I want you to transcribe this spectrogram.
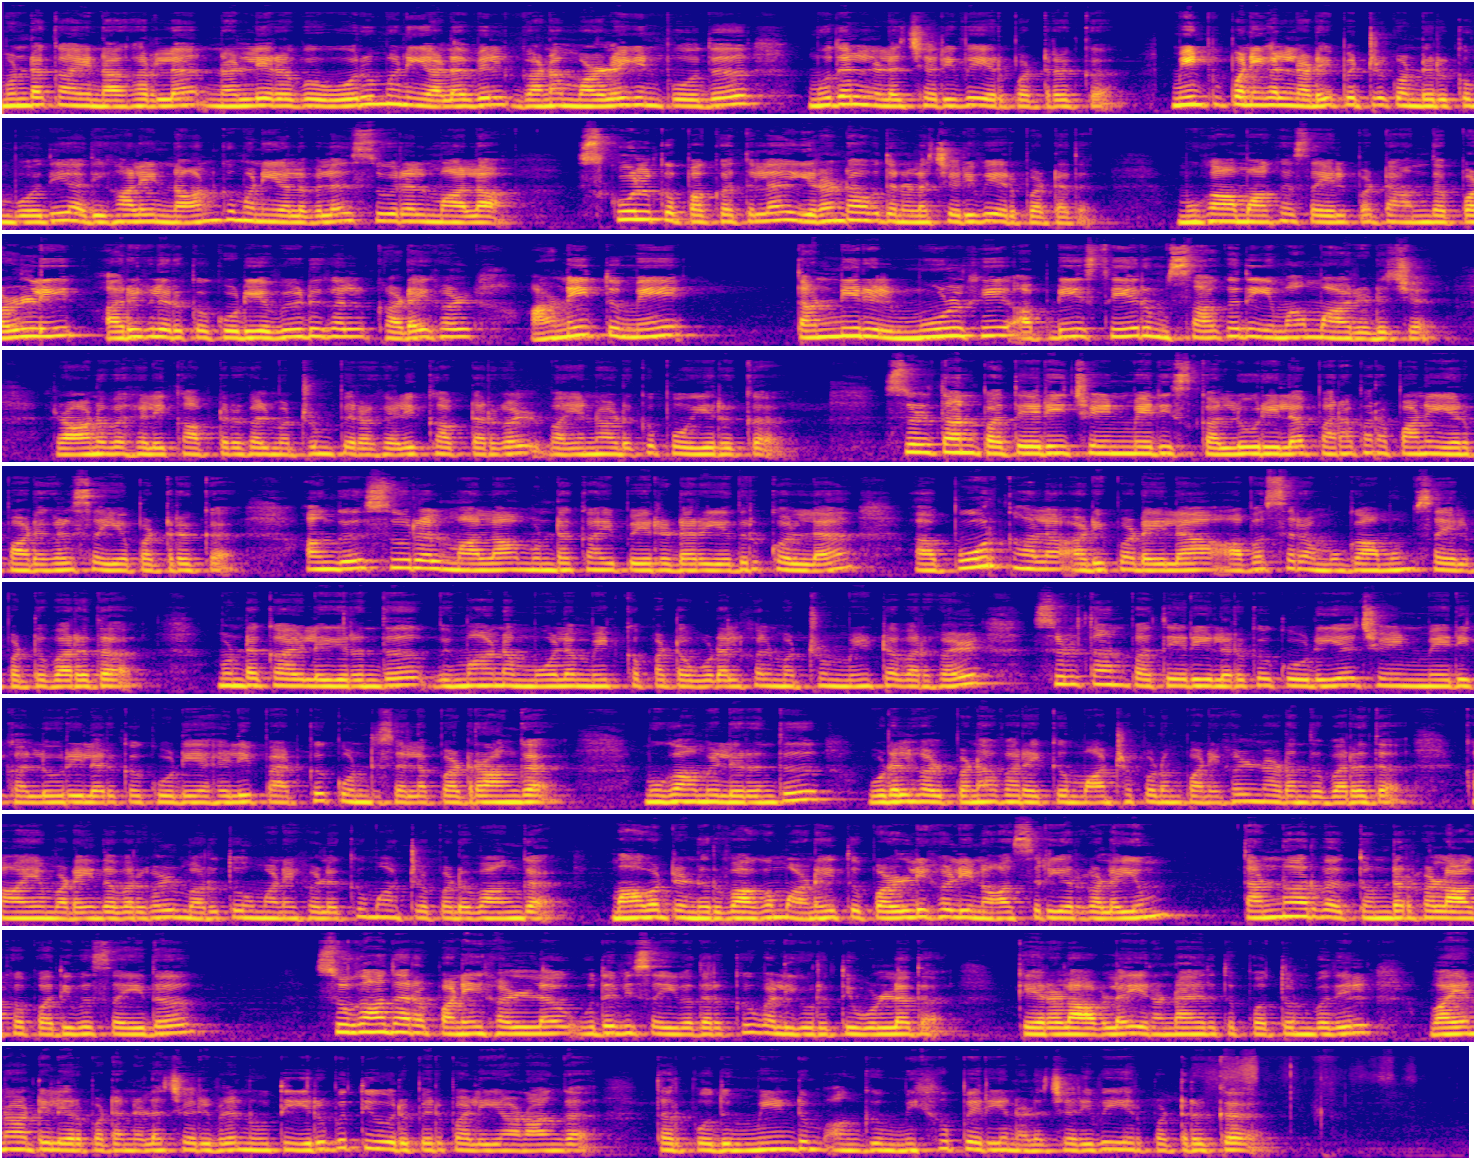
முண்டக்காய் நகரில் நள்ளிரவு ஒரு மணி அளவில் கனமழையின் போது முதல் நிலச்சரிவு ஏற்பட்டிருக்கு. மீட்பு பணிகள் நடைபெற்று கொண்டிருக்கும் போதே அதிகாலை நான்கு மணி அளவில் சூரல்மாலா ஸ்கூலுக்கு பக்கத்தில் இரண்டாவது நிலச்சரிவு ஏற்பட்டது. முகாமாக செயல்பட்ட அந்த பள்ளி அருகில் இருக்கக்கூடிய வீடுகள் கடைகள் அனைத்துமே தண்ணீரில் மூழ்கி அப்படியே சேரும் சகதியுமாக மாறிடுச்சு. ராணுவ ஹெலிகாப்டர்கள் மற்றும் பிற ஹெலிகாப்டர்கள் வயநாடுக்கு போயிருக்கு. சுல்தான் பத்தேரி செயின்ட் மேரிஸ் கல்லூரியில் பரபரப்பான ஏற்பாடுகள் செய்யப்பட்டிருக்கு. அங்கு சூரல் மாலா முண்டக்காய் பேரிடர் எதிர்கொள்ள போர்க்கால அடிப்படையில் அவசர முகாமும் செயல்பட்டு வருது. முண்டக்காயில் இருந்து விமானம் மூலம் மீட்கப்பட்ட உடல்கள் மற்றும் மீட்டவர்கள் சுல்தான் பத்தேரியில் இருக்கக்கூடிய செயின்ட் மேரி கல்லூரியில் இருக்கக்கூடிய ஹெலிபேட்க்கு கொண்டு செல்லப்படுறாங்க. முகாமிலிருந்து உடல்கள் பணவரைக்கு மாற்றப்படும் பணிகள் நடந்து வருது. காயமடைந்தவர்கள் மருத்துவமனைகளுக்கு மாற்றப்படுவாங்க. மாவட்ட நிர்வாகம் அனைத்து பள்ளிகளின் ஆசிரியர்களையும் தன்னார்வ தொண்டர்களாக பதிவு செய்து சுகாதார பணிகளில் உதவி செய்வதற்கு வலியுறுத்தி உள்ளது கேரளாவில் இரண்டாயிரத்து பத்தொன்பதில் வயநாட்டில் ஏற்பட்ட நிலச்சரிவில் நூற்றி இருபத்தி ஒரு பேர் பலியானாங்க. தற்போது மீண்டும் அங்கு மிகப்பெரிய நிலச்சரிவு ஏற்பட்டிருக்கு.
